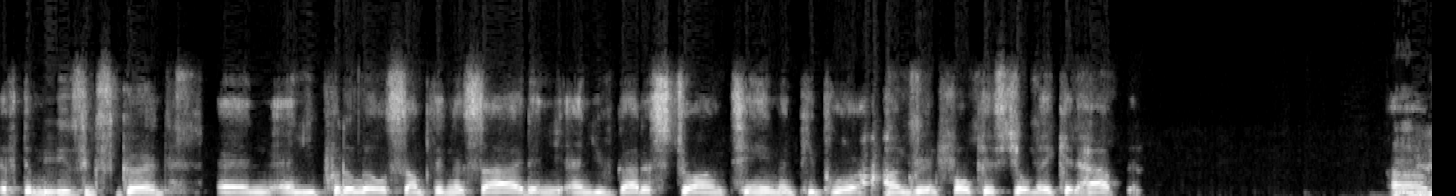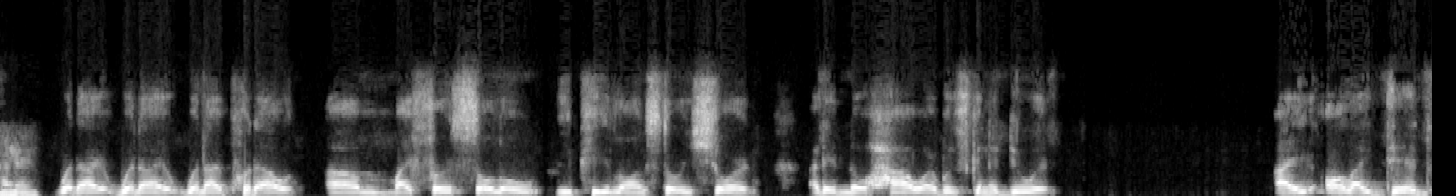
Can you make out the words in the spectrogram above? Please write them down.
if the music's good and and you put a little something aside and and you've got a strong team and people who are hungry and focused, you'll make it happen. Um, when I when I when I put out um, my first solo EP, long story short, I didn't know how I was going to do it. I all I did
